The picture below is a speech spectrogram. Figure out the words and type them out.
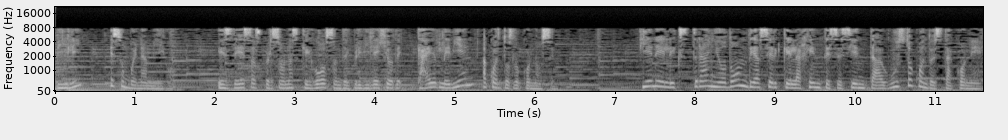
Billy es un buen amigo. Es de esas personas que gozan del privilegio de caerle bien a cuantos lo conocen. Tiene el extraño don de hacer que la gente se sienta a gusto cuando está con él.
